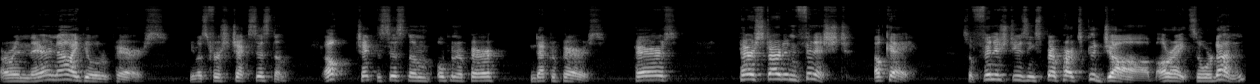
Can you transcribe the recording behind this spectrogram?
are in there. Now I go repairs. You must first check system. Oh, check the system. Open repair. Conduct repairs. Repairs. Repairs started and finished. Okay, so finished using spare parts. Good job. All right, so we're done.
